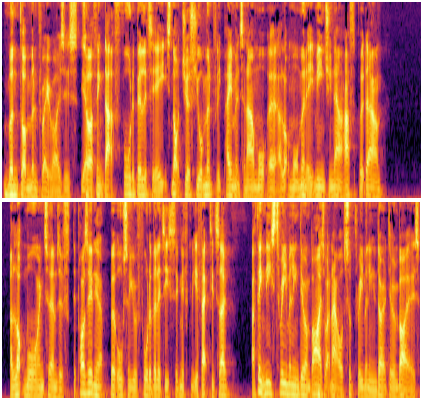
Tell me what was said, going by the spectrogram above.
month on month rate rises. So I think that affordability, it's not just your monthly payments and now more, uh, a lot more money. It means you now have to put down a lot more in terms of deposit, Yeah. but also your affordability is significantly affected. So I think these 3 million dirham buyers right now, or sub 3 million direct dirham buyers,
